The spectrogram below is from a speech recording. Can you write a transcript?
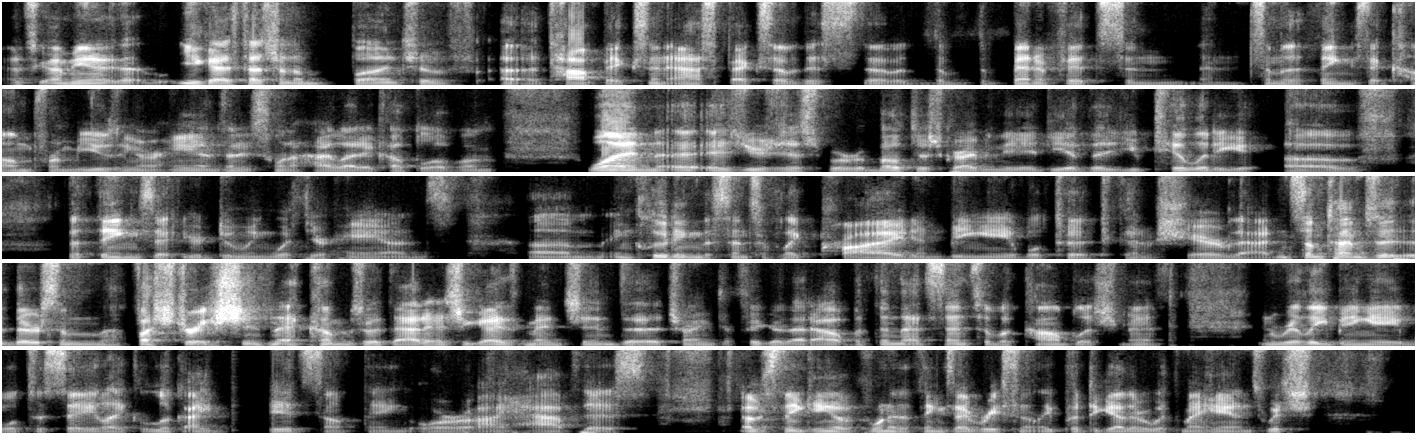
That's, I mean, uh, you guys touched on a bunch of uh, topics and aspects of this, the, the, the benefits and and some of the things that come from using our hands. And I just want to highlight a couple of them. One, uh, as you just were both describing, the idea of the utility of the things that you're doing with your hands um, including the sense of like pride and being able to, to kind of share that. And sometimes there's some frustration that comes with that, as you guys mentioned, uh, trying to figure that out. But then that sense of accomplishment and really being able to say, like, look, I did something or I have this. I was thinking of one of the things I recently put together with my hands, which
